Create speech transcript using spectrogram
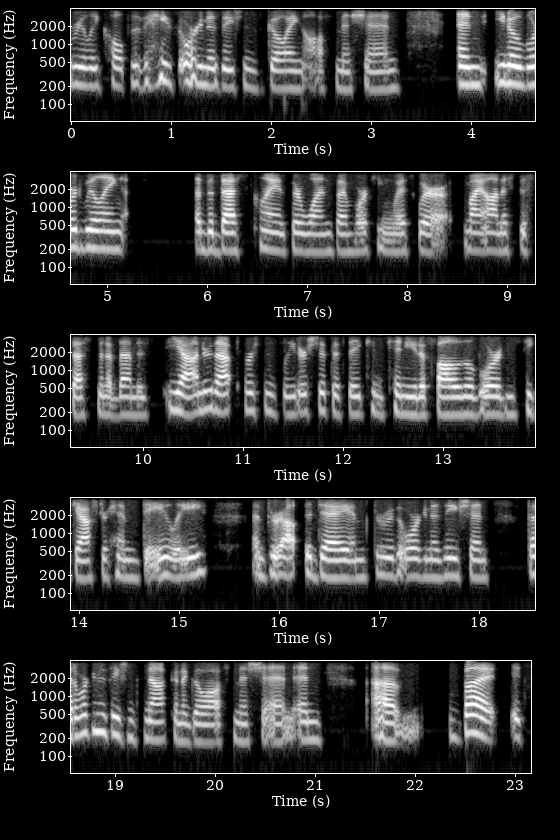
really cultivates organizations going off mission. And you know, Lord willing, the best clients are ones I'm working with where my honest assessment of them is, yeah, under that person's leadership, if they continue to follow the Lord and seek after Him daily and throughout the day and through the organization, that organization's not going to go off mission. And um, but it's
